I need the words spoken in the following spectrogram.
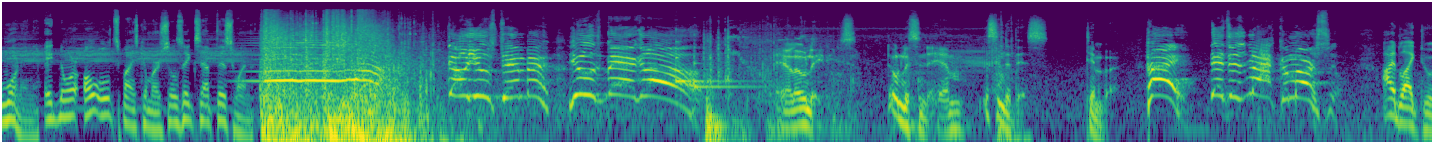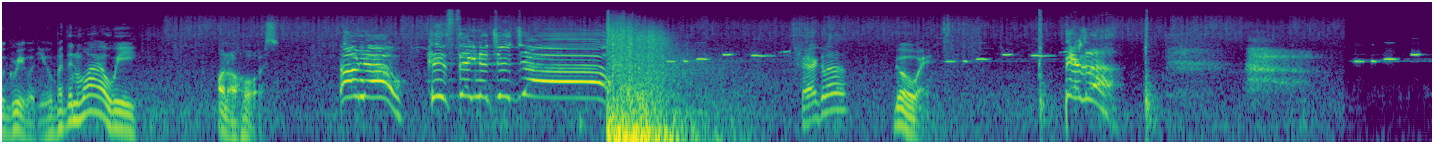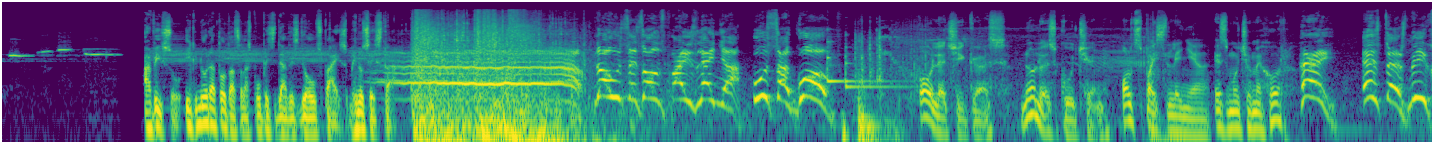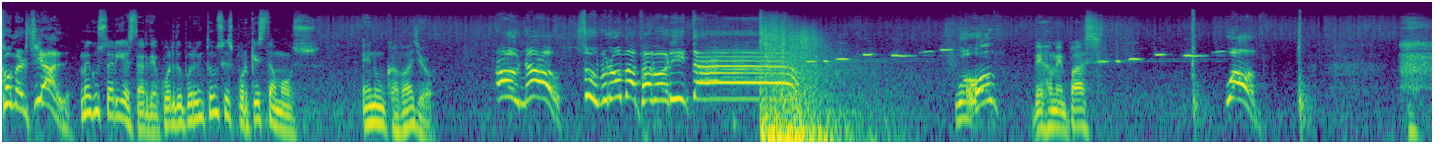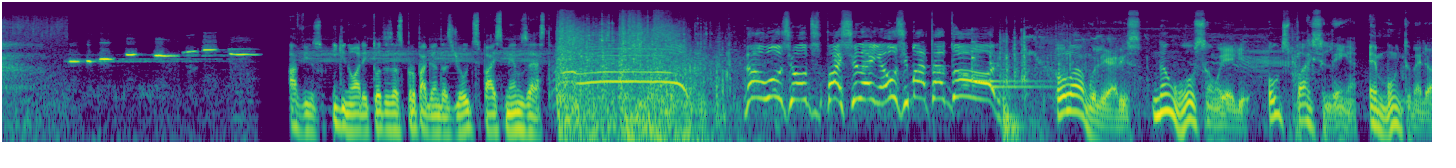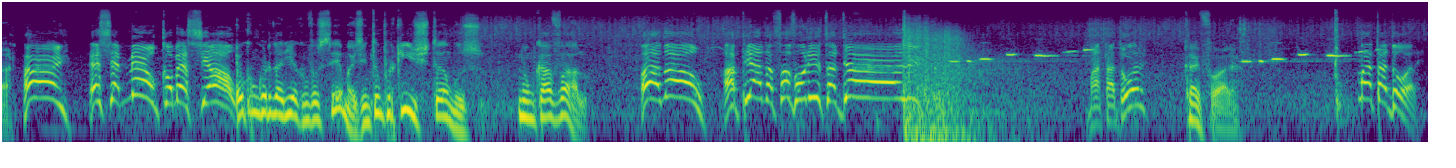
Warning ignore all Old Spice commercials except this one. Don't use timber! Use bear glove! Hello, ladies. Don't listen to him. Listen to this. Timber. Hey! This is my commercial! I'd like to agree with you, but then why are we on a horse? Oh no! His signature Joe! Bear glove? Go away. Bear glove! Aviso, ignora todas las publicidades de Old Spice, menos esta. ¡No uses Old Spice leña! ¡Usa Wolf! Hola chicas, no lo escuchen. Old Spice leña es mucho mejor. ¡Hey! ¡Este es mi comercial! Me gustaría estar de acuerdo, pero entonces ¿por qué estamos en un caballo? ¡Oh no! ¡Su broma favorita! ¿Wolf? Déjame en paz. ¡Wolf! Aviso, ignore todas as propagandas de Old Spice menos esta. Não use Old Spice lenha! Use Matador! Olá, mulheres. Não ouçam ele. Old Spice lenha é muito melhor. Ei! Esse é meu comercial! Eu concordaria com você, mas então por que estamos num cavalo? Ah, não! A piada favorita dele! Matador? Cai fora. Matador!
